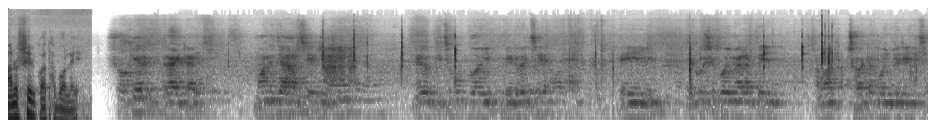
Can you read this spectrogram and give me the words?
মানুষের কথা বলে। শখের রাইটার মনে যা আছে কিছু বই বের হয়েছে। এই একুশে বই মেলাতেই আমার ছয়টা বই বেরিয়েছে।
